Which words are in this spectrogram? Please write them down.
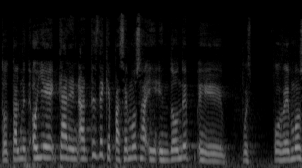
Totalmente. Oye, Karen, antes de que pasemos a en dónde eh, pues podemos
